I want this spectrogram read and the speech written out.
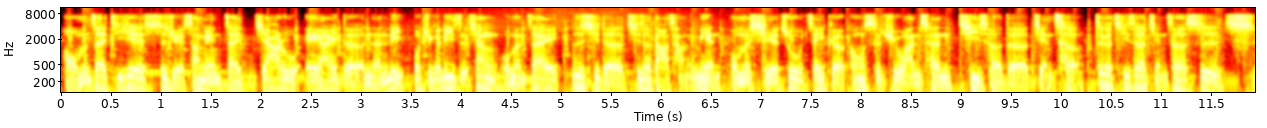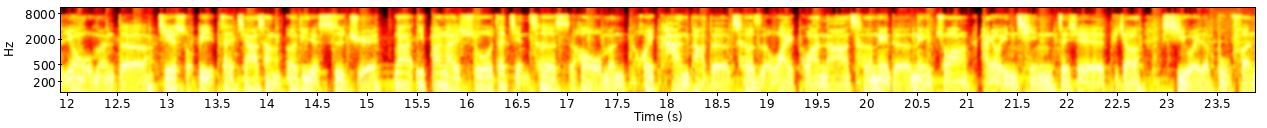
好，我们在机械视觉上面再加入 AI AI 的能力。我举个例子，像我们在日系的汽车大厂里面，我们协助这个公司去完成汽车的检测。这个汽车检测是使用我们的机械手臂，再加上二 D 的视觉。那一般来说，在检测的时候，我们会看它的车子的外观啊，车内的内装，还有引擎这些比较细微的部分。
